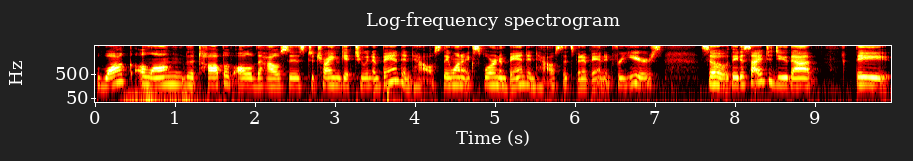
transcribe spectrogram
walk along the top of all of the houses to try and get to an abandoned house. They want to explore an abandoned house that's been abandoned for years. So they decide to do that. They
